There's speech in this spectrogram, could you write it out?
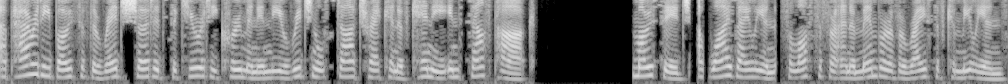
A parody both of the red-shirted security crewman in the original Star Trek and of Kenny in South Park. Mosage, a wise alien philosopher and a member of a race of chameleons,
